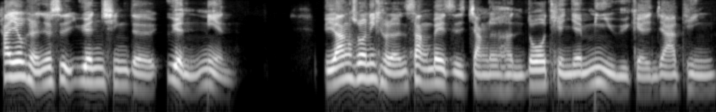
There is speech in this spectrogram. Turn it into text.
他有可能就是冤亲的怨念，比方说你可能上辈子讲了很多甜言蜜语给人家听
